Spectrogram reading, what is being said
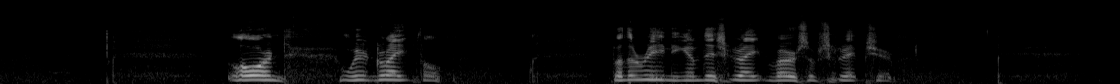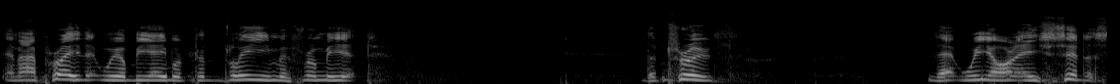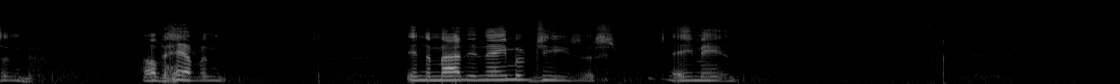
Lord, we're grateful for the reading of this great verse of Scripture. And I pray that we'll be able to glean from it the truth that we are a citizen of heaven. In the mighty name of Jesus, amen.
